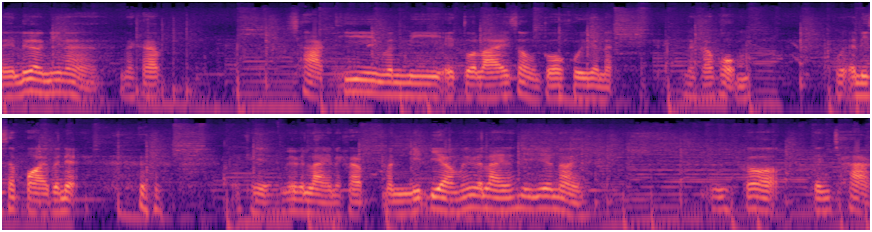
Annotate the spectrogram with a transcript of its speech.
ในเรื่องนี่นะนะครับ ฉากที่มันมีไอตัวร้ายสองตัวคุยกันนะนะครับผมอันนี้สปอยไปเนี่ยโอเคไม่เป็นไรนะครับ มันนิดเดียวไม่เป็นไรนะนิดเดียวหน่อยอก็เป็นฉาก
